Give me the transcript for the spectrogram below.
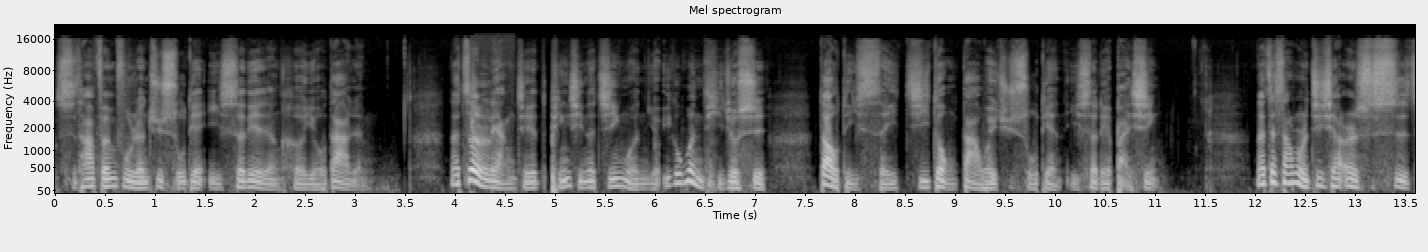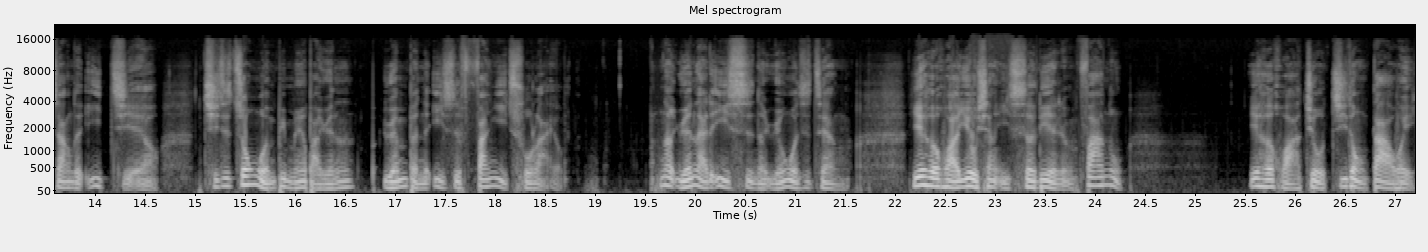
使他吩咐人去数点以色列人和犹大人。那这两节平行的经文有一个问题，就是到底谁激动大卫去数点以色列百姓？那在撒母耳记下二十四章的一节哦，其实中文并没有把原原本的意思翻译出来哦。那原来的意思呢？原文是这样：耶和华又向以色列人发怒，耶和华就激动大卫，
